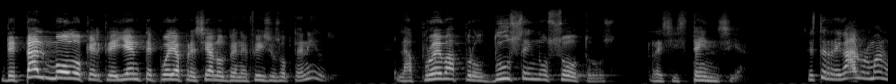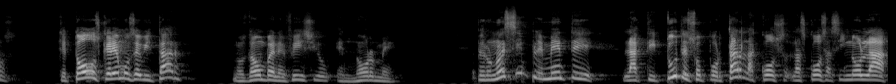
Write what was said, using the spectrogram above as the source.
de tal modo que el creyente puede apreciar los beneficios obtenidos. La prueba produce en nosotros resistencia. Este regalo, hermanos, que todos queremos evitar, nos da un beneficio enorme. Pero no es simplemente la actitud de soportar las cosas, sino la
